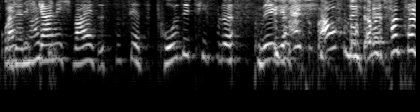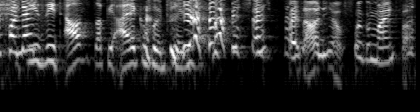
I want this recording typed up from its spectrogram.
Und Was ich gar nicht weiß, ist das jetzt positiv oder ist es negativ? Ich weiß es auch nicht, aber ich fand's halt voll nett. Ihr seht aus, als ob ihr Alkohol trinkt. ich weiß, weiß auch nicht, ob es so gemeint war.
